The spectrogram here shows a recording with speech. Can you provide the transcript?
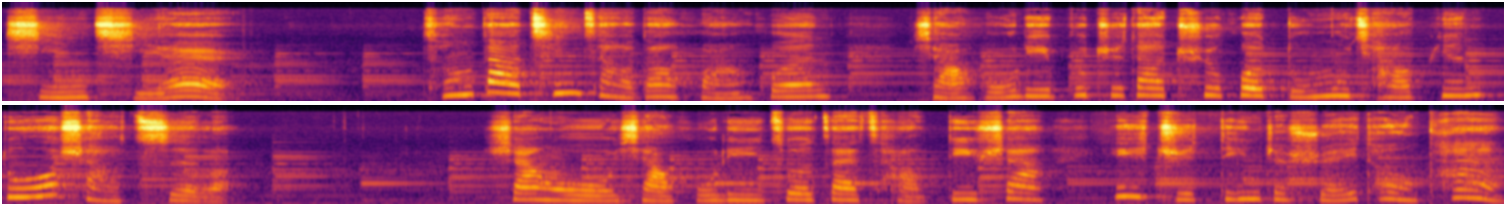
星期二，从大清早到黄昏，小狐狸不知道去过独木桥边多少次了。上午，小狐狸坐在草地上，一直盯着水桶看，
